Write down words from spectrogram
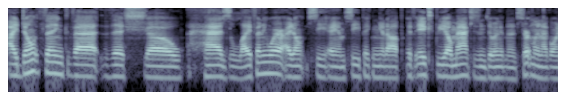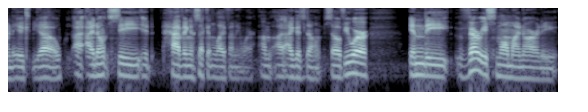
I don't think that this show has life anywhere. I don't see AMC picking it up. If HBO Max isn't doing it, then it's certainly not going to HBO. I, I don't see it having a second life anywhere. Um, I, I just don't. So if you were in the very small minority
